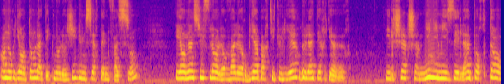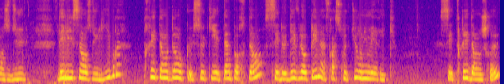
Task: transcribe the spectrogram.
en orientant la technologie d'une certaine façon et en insufflant leurs valeurs bien particulières de l'intérieur. Ils cherchent à minimiser l'importance des licences du libre, prétendant que ce qui est important, c'est de développer l'infrastructure numérique. C'est très dangereux.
